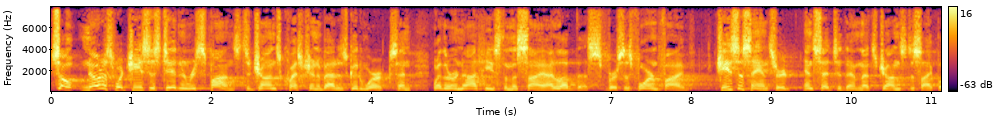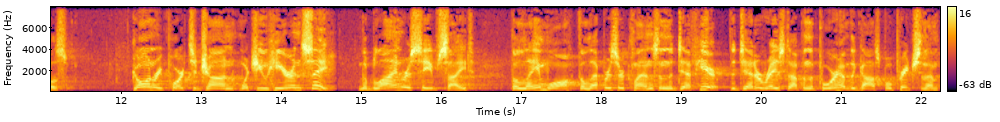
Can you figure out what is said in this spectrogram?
So notice what Jesus did in response to John's question about his good works and whether or not he's the Messiah. I love this. Verses 4 and 5. Jesus answered and said to them, that's John's disciples, Go and report to John what you hear and see. The blind receive sight, the lame walk, the lepers are cleansed, and the deaf hear. The dead are raised up, and the poor have the gospel preached to them.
